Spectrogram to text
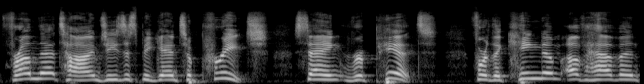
From that time, Jesus began to preach, saying, Repent, for the kingdom of heaven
